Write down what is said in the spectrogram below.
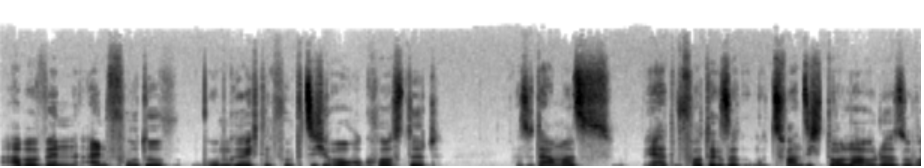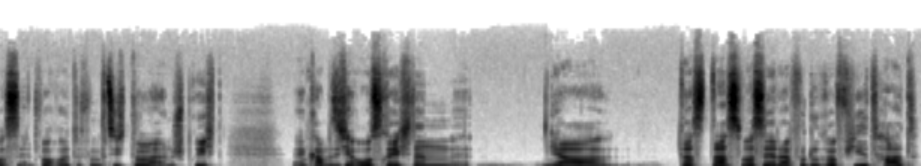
Aber wenn ein Foto umgerechnet 50 Euro kostet, also damals, er hat im Vortrag gesagt, 20 Dollar oder so, was etwa heute 50 Dollar entspricht, dann kann man sich ausrechnen, ja, dass das, was er da fotografiert hat,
